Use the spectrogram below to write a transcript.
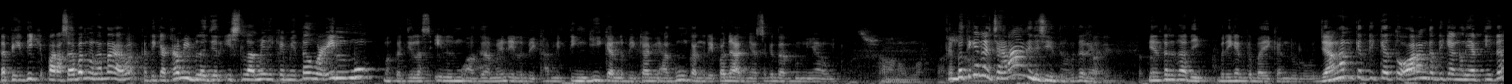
Tapi ketika para sahabat mengatakan apa? Ketika kami belajar Islam ini kami tahu ilmu, maka jelas ilmu agama ini lebih kami tinggikan, lebih kami agungkan daripada hanya sekedar duniawi. Kan berarti kan ada caranya di situ, betul ya? Yang tadi tadi berikan kebaikan dulu. Jangan ketika tuh orang ketika ngelihat kita,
